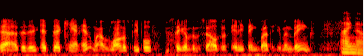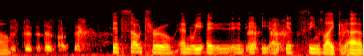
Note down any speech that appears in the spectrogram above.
Yeah, it, it, it, it can't end well as long as people think of themselves as anything but human beings. I know. There's, there's, there's, uh, It's so true, and we it it, it, it seems like uh,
